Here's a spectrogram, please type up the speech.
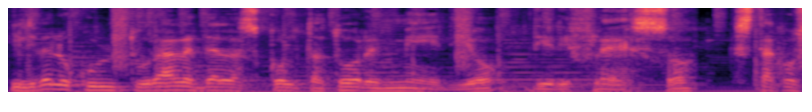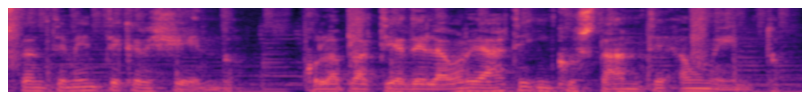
Il livello culturale dell'ascoltatore medio, di riflesso, sta costantemente crescendo, con la platea dei laureati in costante aumento.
